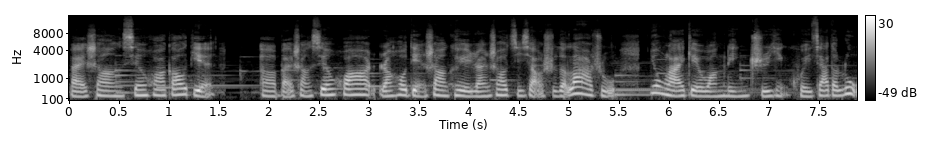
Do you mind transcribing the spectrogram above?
摆上鲜花糕点，呃，摆上鲜花，然后点上可以燃烧几小时的蜡烛，用来给亡灵指引回家的路。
